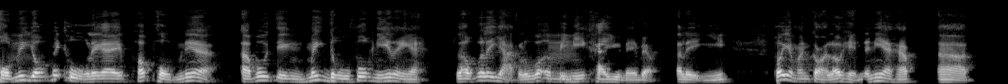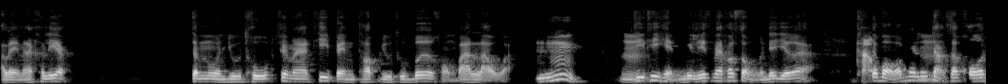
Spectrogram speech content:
ผมนี่ยกไม่ถูกเลยไง เพราะผมเนี่ยอะพูดจริงไม่ดูพวกนี้เลยไงเราก็เลยอยากรู้ว่าเออปีนี้ใครอยู่ในแบบอะไรอย่างนี้ เพราะอย่างมันก่อนเราเห็นอันเนี้ยครับ อ่าอะไรนะเขาเรียกจำนวน YouTube ใช่ไหมที่เป็น top YouTuber ของบ้านเรา อะ อืมอืมที่ที่เห็นมีลิสต์ไหมเขาส่งกันเยอะๆอะครับจะบอกว่าไม่รู้จักสักคน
